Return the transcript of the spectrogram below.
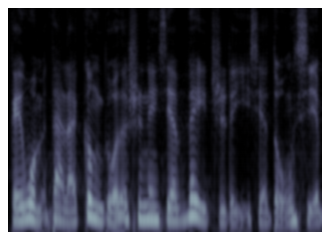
给我们带来更多的是那些未知的一些东西。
